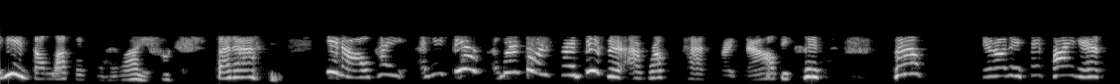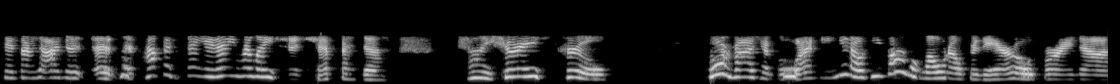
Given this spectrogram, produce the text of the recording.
he's the love of my life. But, uh, you know, I, he feels, we're going through a bit of a, rough patch right now because, well, you know, they say finances are, are the, uh, the toughest thing in any relationship, and, uh, it sure is true. Poor Rajabu, I mean, you know, he's all alone over there, over in, uh,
